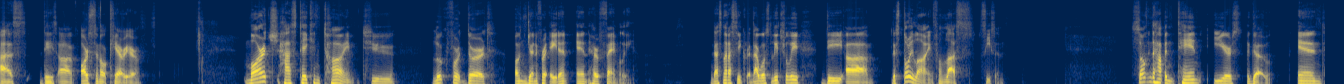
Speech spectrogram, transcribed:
as this uh, Arsenal carrier. March has taken time to look for dirt on Jennifer Aydin and her family. That's not a secret. That was literally the uh, the storyline from last season. Something that happened ten years ago, and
